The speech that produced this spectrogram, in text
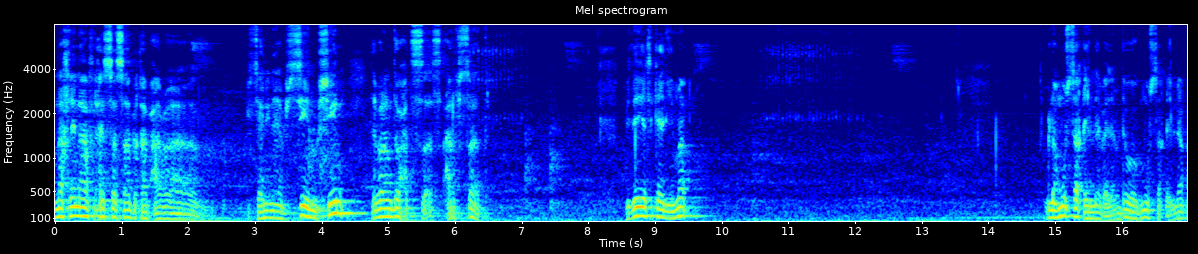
كنا خلينا في الحصة السابقة بحال استعنينا بالسين والشين دابا غنبداو واحد حرف الصاد. بداية الكلمة. ولا مستقلة بعد نبداو بمستقلة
